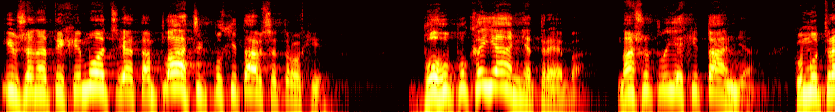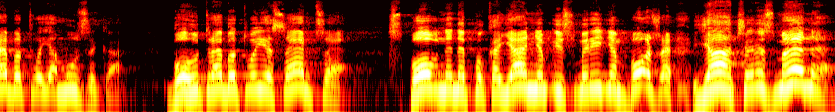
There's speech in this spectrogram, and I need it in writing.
і вже на тих емоціях там плачуть, похитався трохи. Богу покаяння треба. Наше твоє хитання. Кому треба твоя музика? Богу треба твоє серце, сповнене покаянням і смирінням Боже, я через мене.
